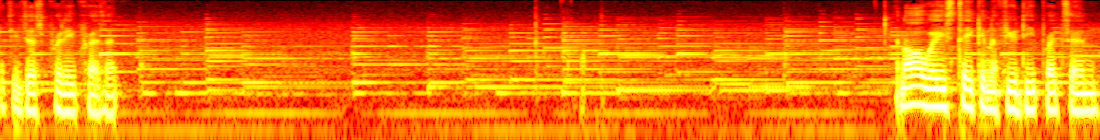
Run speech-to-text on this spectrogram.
That you're just pretty present. And always taking a few deep breaths in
